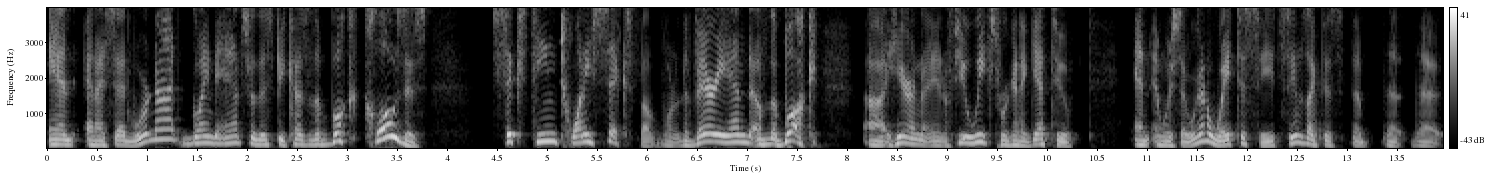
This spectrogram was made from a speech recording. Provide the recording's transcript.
And, and I said, we're not going to answer this because the book closes 1626, the, the very end of the book. Uh, here in, in a few weeks, we're going to get to. And, and we said, we're going to wait to see. It seems like this, the, the, the,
